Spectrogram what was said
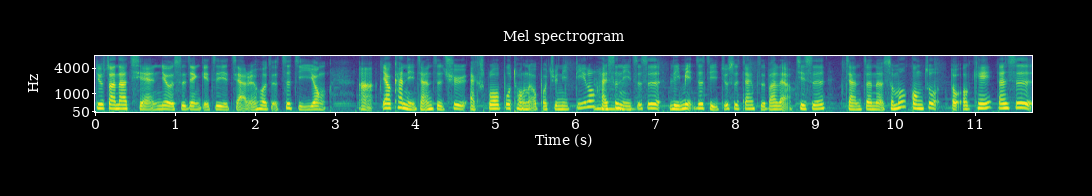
又赚到钱，又有时间给自己的家人或者自己用啊，要看你这样子去 explore 不同的 opportunity 咯，还是你只是里面自己就是这样子罢了。其实讲真的，什么工作都 OK，但是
